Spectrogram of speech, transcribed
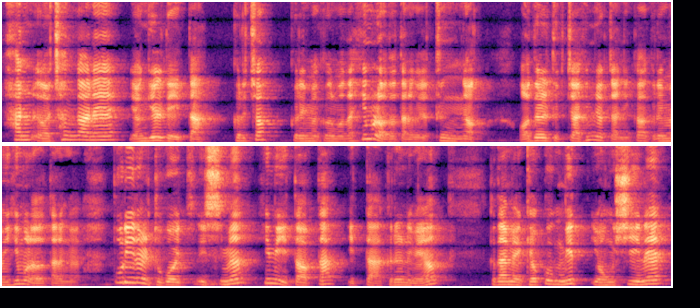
한 어, 천간에 연결돼 있다. 그렇죠? 그러면 그걸보다 힘을 얻었다는 거죠. 등력 얻을 득자 힘력자니까 그러면 힘을 얻었다는 거예요. 뿌리를 두고 있, 있으면 힘이 있다 없다 있다 그런 의미예요. 그 다음에 격국 및 용신의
